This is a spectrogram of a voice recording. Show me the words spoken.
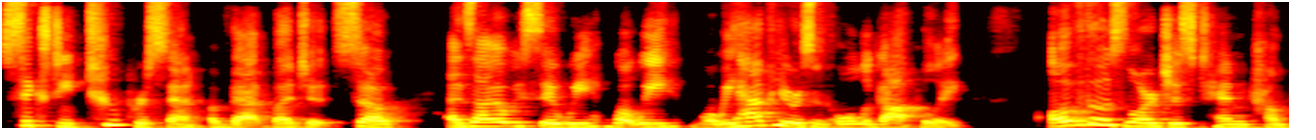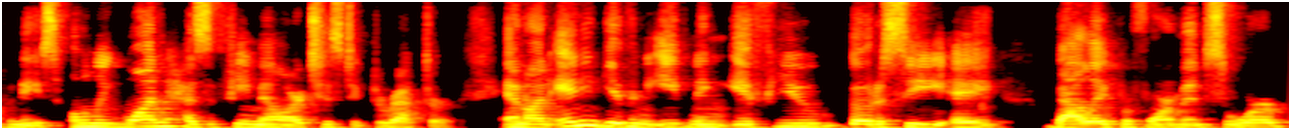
62% of that budget. So as I always say, we what we what we have here is an oligopoly. Of those largest 10 companies, only one has a female artistic director. And on any given evening, if you go to see a ballet performance or,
